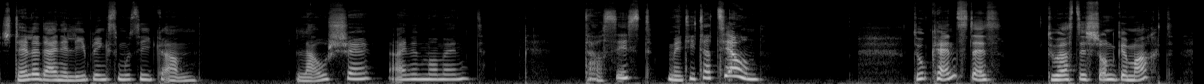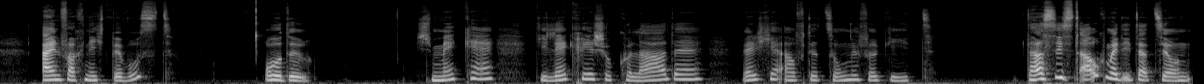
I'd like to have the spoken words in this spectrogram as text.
stelle deine Lieblingsmusik an. Lausche einen Moment. Das ist Meditation. Du kennst es. Du hast es schon gemacht. Einfach nicht bewusst. Oder schmecke die leckere Schokolade, welche auf der Zunge vergeht. Das ist auch Meditation.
